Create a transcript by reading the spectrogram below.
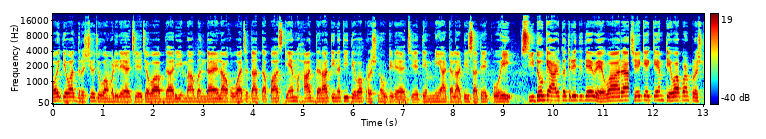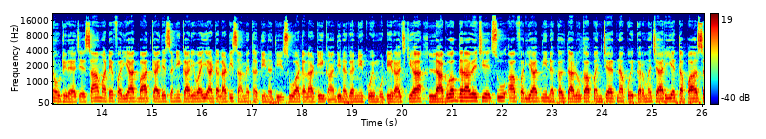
હોય તેવા દ્રશ્યો જોવા મળી રહ્યા છે. જવાબદારીમાં બંધાયેલા હોવા છતાં તપાસ કેમ હાથ ધરાતી નથી તેવા પ્રશ્નો ઉઠી રહ્યા છે. તેમની આ તલાટી સાથે કોઈ સીધો કે આડકતરી રીતે વ્યવહાર છે કે કેમ તેવા પણ પ્રશ્નો ઉઠી રહ્યા છે. શા માટે ફરિયાદ બાદ કાયદેસરની કાર્યવાહી આ તલાટી સામે થતી નથી? શું આ તલાટી ગાંધીનગરની કોઈ મોટી રાજકીય લાગવગ ધરાવે છે. શું આ ફરિયાદની નકલ તાલુકા પંચાયતના કોઈ કર્મચારીએ તપાસ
